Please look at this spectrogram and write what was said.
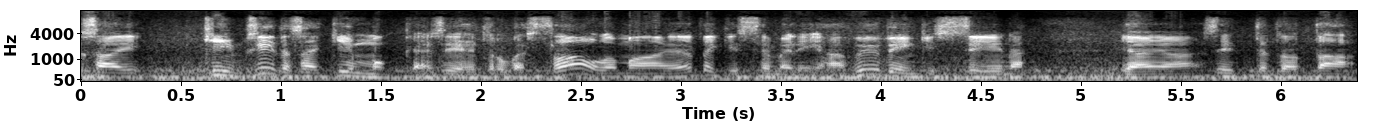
sai, Kim, siitä sai kimmokkeen siihen, että rupesi laulamaan ja jotenkin se meni ihan hyvinkin siinä. Ja, ja sitten tota,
